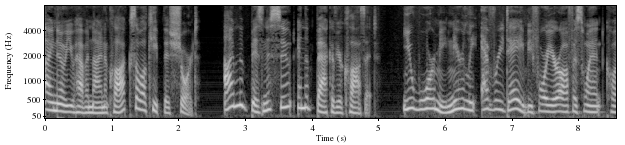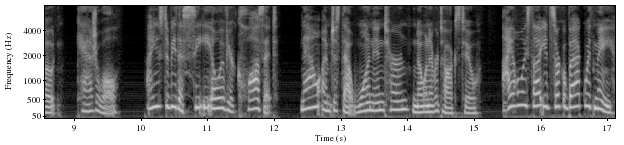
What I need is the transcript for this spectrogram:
I know you have a 9 o'clock, so I'll keep this short. I'm the business suit in the back of your closet. You wore me nearly every day before your office went, quote, casual. I used to be the CEO of your closet. Now I'm just that one intern no one ever talks to. I always thought you'd circle back with me,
